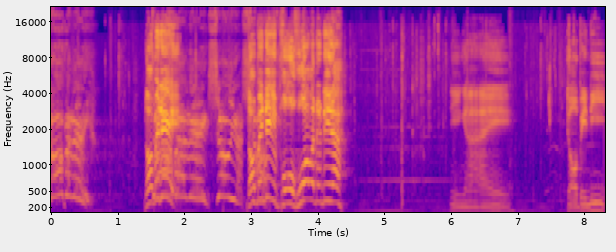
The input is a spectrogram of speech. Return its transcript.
Domini! โดนไปดิ Domini! Show yourself! โดนไปดิโผล่หัวมาเดี๋ยวนี้นะ นี่ไงโดเบนี่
